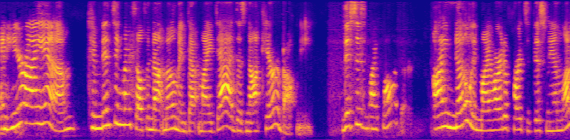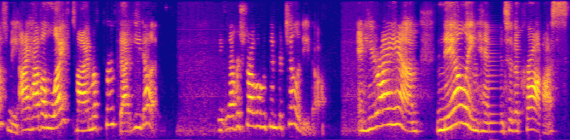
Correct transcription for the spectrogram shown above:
And here I am convincing myself in that moment that my dad does not care about me. This is my father. I know in my heart of hearts that this man loves me. I have a lifetime of proof that he does. He's never struggled with infertility though. And here I am nailing him to the cross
